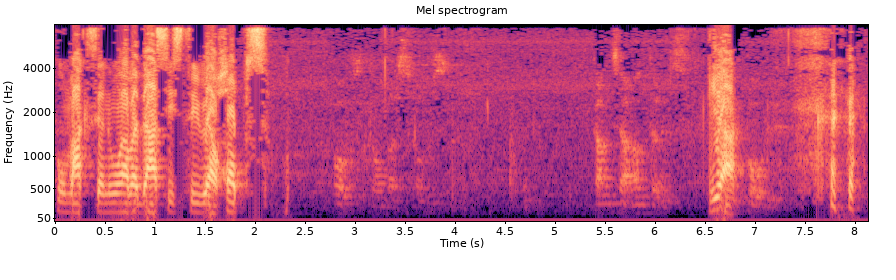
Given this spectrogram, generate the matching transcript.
um 18 Uhr, aber das ist über Hobbes. Hobbes, Thomas Hobbes. Ganz anderes Ja,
